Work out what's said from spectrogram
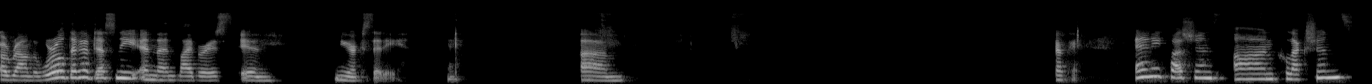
around the world that have Destiny and then libraries in New York City. Okay. Um, okay. Any questions on collections?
